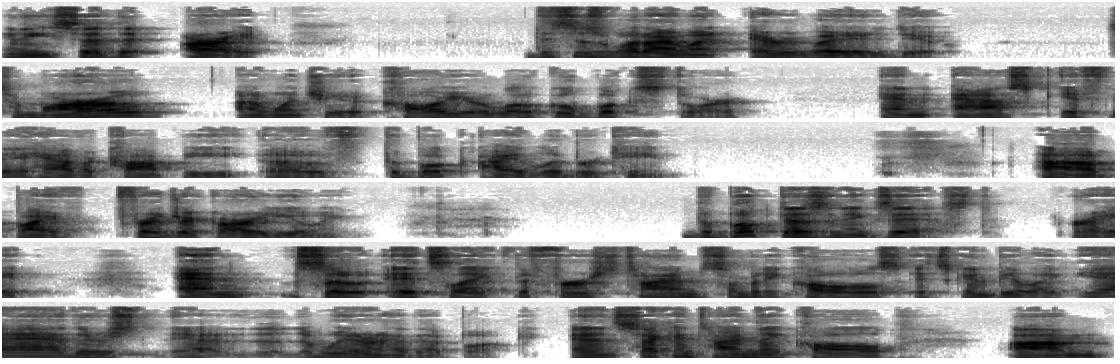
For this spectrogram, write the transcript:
And he said that all right this is what i want everybody to do. Tomorrow i want you to call your local bookstore and ask if they have a copy of the book i libertine uh, by frederick r. Ewing. The book doesn't exist right and so it's like the first time somebody calls it's going to be like yeah there's yeah we don't have that book. And second time they call um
